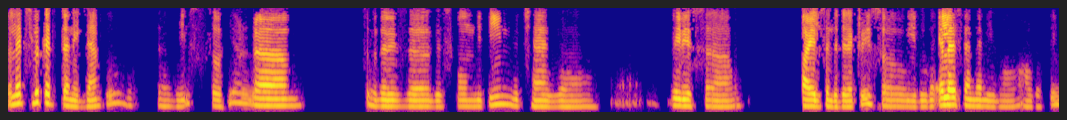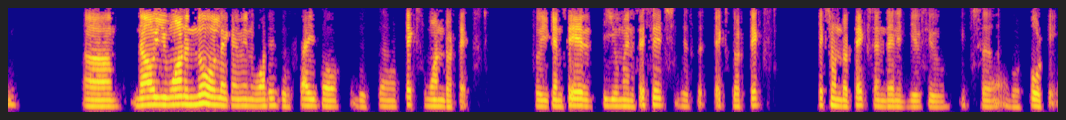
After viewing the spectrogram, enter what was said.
So let's look at an example of these. So here, um, so there is uh, this home Nitin which has uh, various uh, files in the directory. So you do the ls and then you know all the things. Um, now you want to know like I mean what is the size of this uh, text one dot text. So you can say du minus sh just the text dot text text one dot text and then it gives you it's uh, about 4k.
